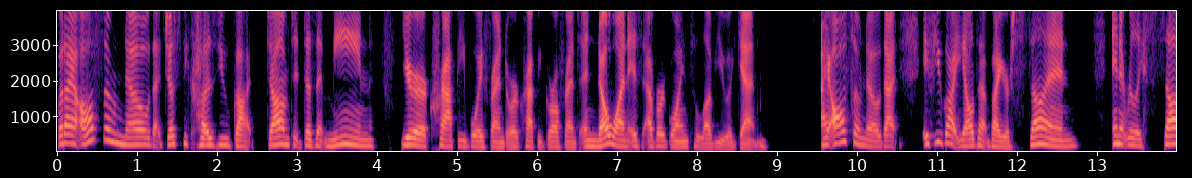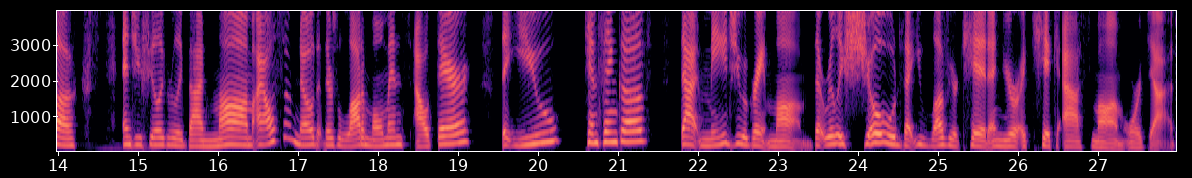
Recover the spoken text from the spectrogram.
But I also know that just because you got dumped, it doesn't mean you're a crappy boyfriend or a crappy girlfriend, and no one is ever going to love you again. I also know that if you got yelled at by your son and it really sucks and you feel like a really bad mom, I also know that there's a lot of moments out there that you can think of that made you a great mom, that really showed that you love your kid and you're a kick ass mom or dad.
